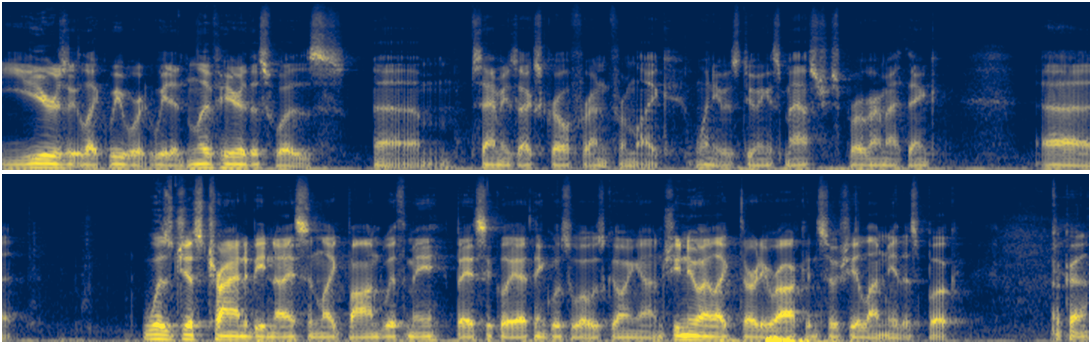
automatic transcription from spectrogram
years like we were we didn't live here. This was um, Sammy's ex girlfriend from like when he was doing his master's program. I think uh, was just trying to be nice and like bond with me. Basically, I think was what was going on. She knew I liked Thirty Rock, and so she lent me this book. Okay.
